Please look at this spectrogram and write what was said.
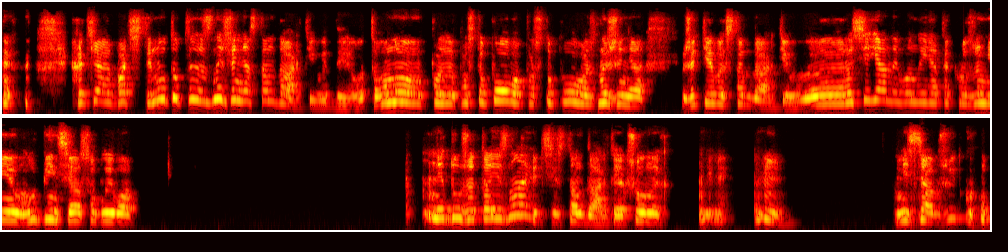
Хоча, бачите, ну тут зниження стандартів іде. От воно поступово, поступово зниження життєвих стандартів. Росіяни, вони, я так розумію, в глибинці особливо не дуже то і знають ці стандарти, якщо у них місця вжитку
